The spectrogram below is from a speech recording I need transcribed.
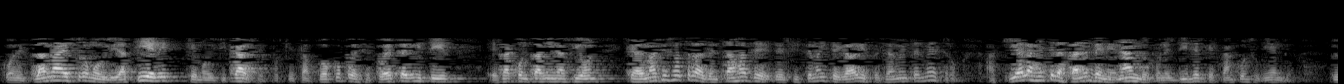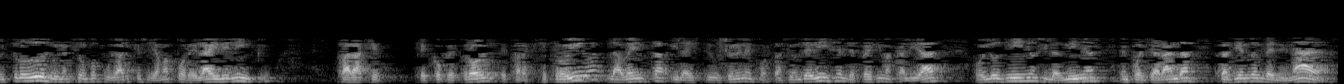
con el plan maestro de movilidad, tiene que modificarse, porque tampoco pues, se puede permitir esa contaminación, que además es otra de las ventajas del sistema integrado y especialmente el metro. Aquí a la gente la están envenenando con el diésel que están consumiendo. Yo introduje una acción popular que se llama Por el aire limpio, para que Ecopetrol, eh, para que se prohíba la venta y la distribución y la importación de diésel de pésima calidad. Hoy los niños y las niñas en Puente Aranda están siendo envenenadas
